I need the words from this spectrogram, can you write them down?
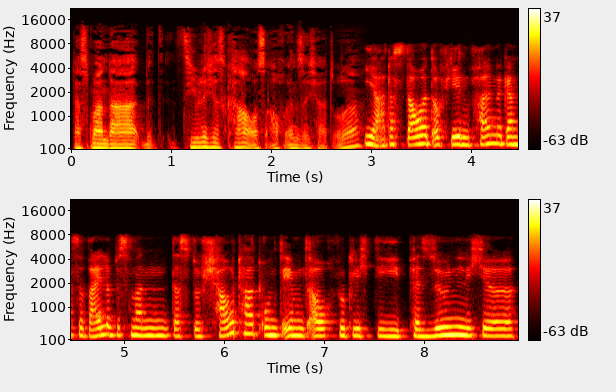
dass man da ziemliches Chaos auch in sich hat, oder? Ja, das dauert auf jeden Fall eine ganze Weile, bis man das durchschaut hat und eben auch wirklich die persönliche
